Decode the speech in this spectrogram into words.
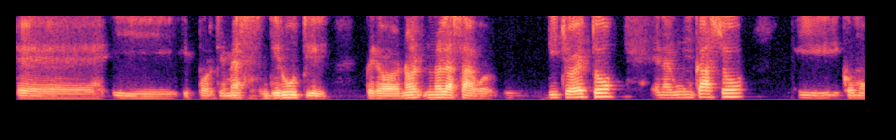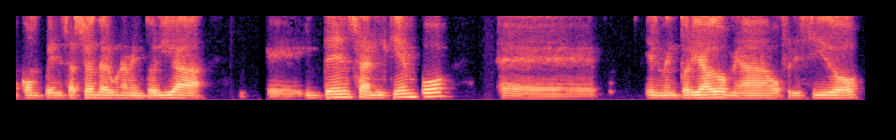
eh, y, porque me hace sentir útil, pero no, las hago. Dicho esto, en algún caso y como compensación de alguna mentoría intensa en el tiempo, el mentoreado me ha ofrecido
